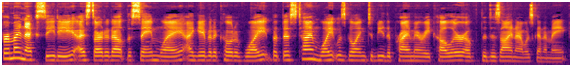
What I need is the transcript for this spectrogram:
For my next CD, I started out the same way. I gave it a coat of white, but this time white was going to be the primary color of the design I was going to make.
